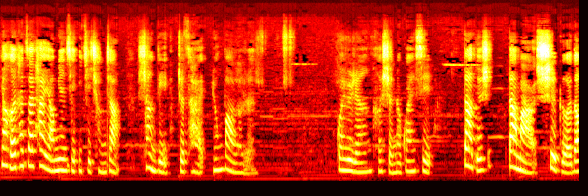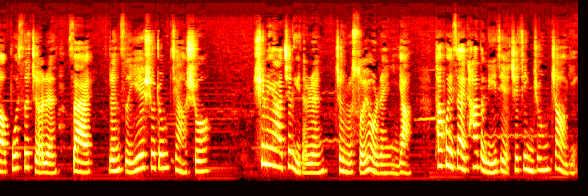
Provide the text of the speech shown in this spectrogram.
要和他在太阳面前一起成长，上帝这才拥抱了人。关于人和神的关系，大格是大马士革的波斯哲人在《人子耶稣》中这样说：“叙利亚这里的人，正如所有人一样，他会在他的理解之境中照应。”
